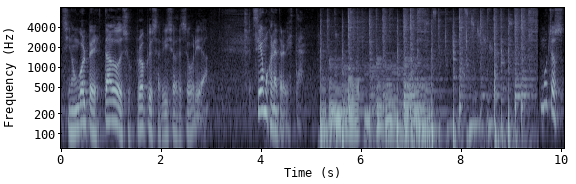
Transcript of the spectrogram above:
sino un golpe de Estado de sus propios servicios de seguridad. Sigamos con la entrevista. Muchos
